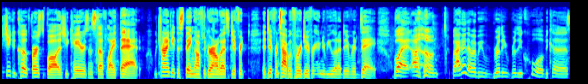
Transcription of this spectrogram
she could cook first of all, and she caters and stuff like that. We try and get this thing off the ground. That's a different, a different topic for a different interview on a different day. But, um, but I think that would be really, really cool because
